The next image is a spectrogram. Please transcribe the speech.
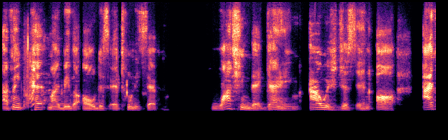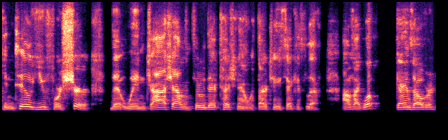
I think Pat might be the oldest at 27. Watching that game, I was just in awe. I can tell you for sure that when Josh Allen threw that touchdown with 13 seconds left, I was like, well, game's over.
